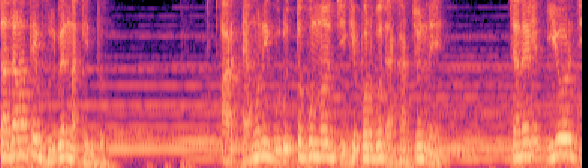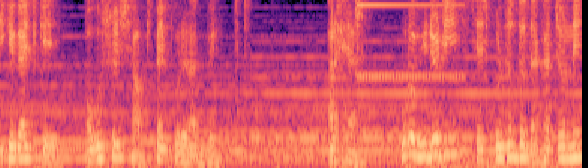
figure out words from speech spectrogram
তা জানাতে ভুলবেন না কিন্তু। আর এমনই গুরুত্বপূর্ণ জিকে পর্ব দেখার জন্য চ্যানেল ইওর জিকে গাইডকে অবশ্যই সাবস্ক্রাইব করে রাখবেন। আর হ্যাঁ পুরো ভিডিওটি শেষ পর্যন্ত দেখার জন্যে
